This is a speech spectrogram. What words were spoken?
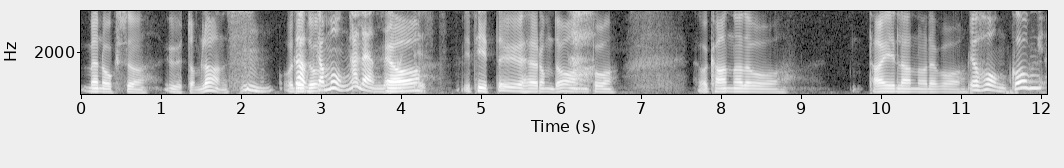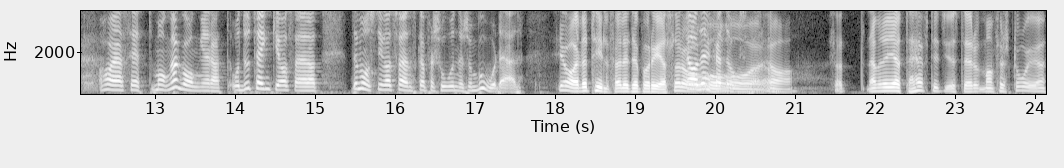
men också utomlands. Är Ganska då, många länder Ja. faktiskt. vi tittade ju häromdagen på det var Kanada och Thailand och det var Ja, Hongkong har jag sett många gånger att, och då tänker jag så här att det måste ju vara svenska personer som bor där. Ja, eller tillfället är på resa då. Ja, det kan det också och, vara. Ja. Så att, nej, men det är jättehäftigt just det. Man förstår ju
